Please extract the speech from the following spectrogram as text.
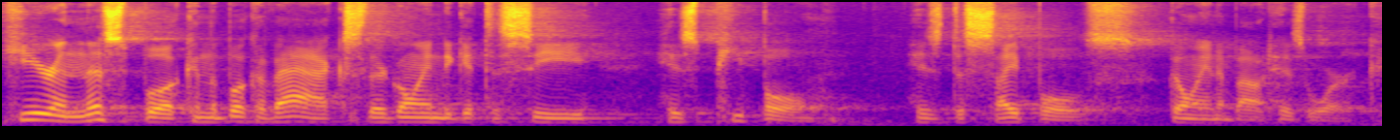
Here in this book, in the book of Acts, they're going to get to see his people, his disciples, going about his work.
